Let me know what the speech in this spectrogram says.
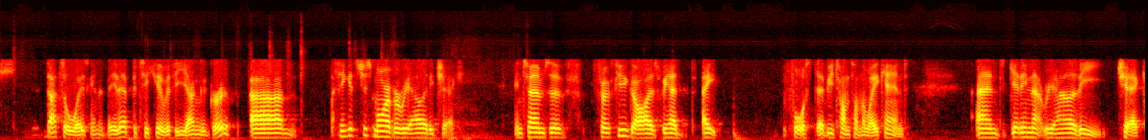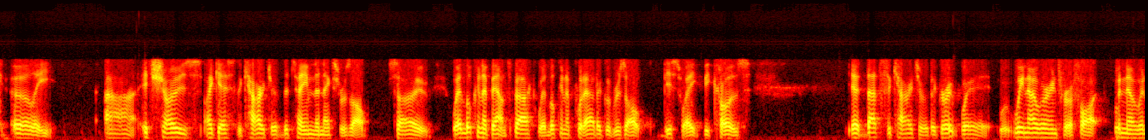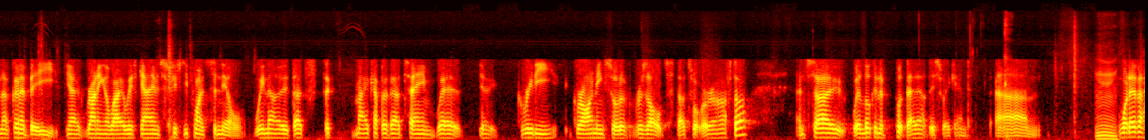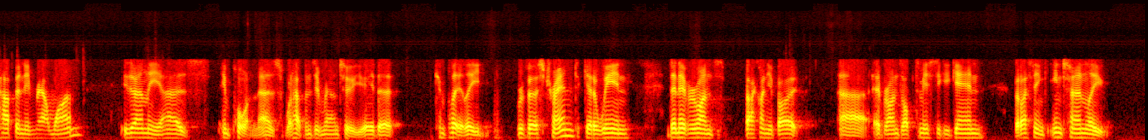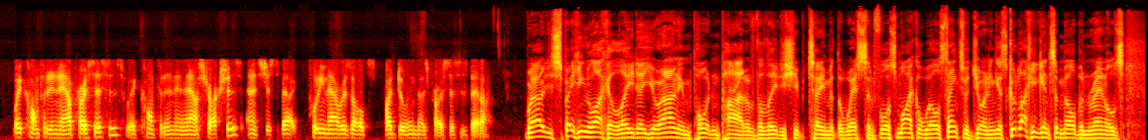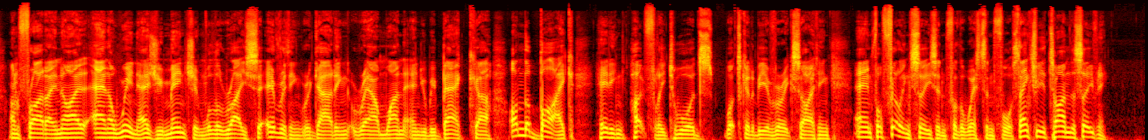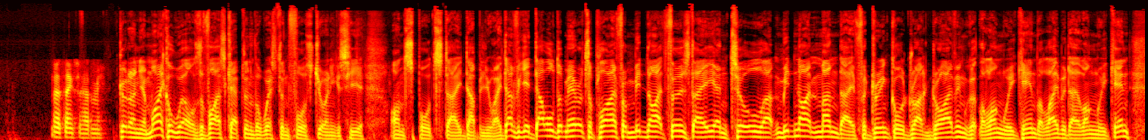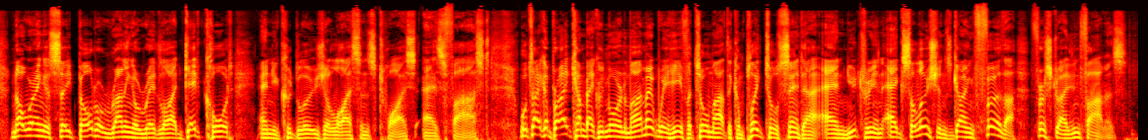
that's always going to be there, particularly with the younger group. Um, I think it's just more of a reality check in terms of for a few guys, we had eight Force debutants on the weekend, and getting that reality check early, uh, it shows, I guess, the character of the team. The next result. So we're looking to bounce back. We're looking to put out a good result this week because yeah, that's the character of the group. Where we know we're in for a fight. We know we're not going to be, you know, running away with games 50 points to nil. We know that's the makeup of our team. We're you know, gritty, grinding sort of results. That's what we're after, and so we're looking to put that out this weekend. Um, mm. Whatever happened in round one is only as important as what happens in round two. You either completely reverse trend, get a win, then everyone's back on your boat uh, everyone's optimistic again. But I think internally, we're confident in our processes, we're confident in our structures, and it's just about putting our results by doing those processes better. Well, you're speaking like a leader. You are an important part of the leadership team at the Western Force. Michael Wells, thanks for joining us. Good luck against the Melbourne Reynolds on Friday night. And a win, as you mentioned, will erase everything regarding round one. And you'll be back uh, on the bike, heading hopefully towards what's going to be a very exciting and fulfilling season for the Western Force. Thanks for your time this evening. No, thanks for having me. Good on you. Michael Wells, the Vice Captain of the Western Force, joining us here on Sports Day WA. Don't forget, double demerits apply from midnight Thursday until uh, midnight Monday for drink or drug driving. We've got the long weekend, the Labor Day long weekend. Not wearing a seatbelt or running a red light, get caught and you could lose your licence twice as fast. We'll take a break, come back with more in a moment. We're here for Toolmart, the Complete Tool Centre, and Nutrien Ag Solutions going further for Australian farmers.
